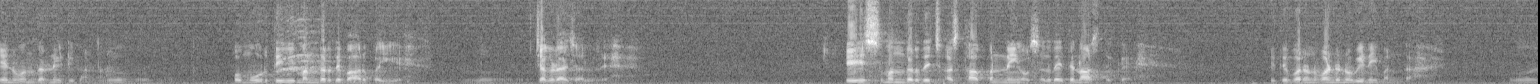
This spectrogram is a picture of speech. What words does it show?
ਇਹਨੂੰ ਅੰਦਰ ਨਹੀਂ ਟਿਕਾਣਾ। ਉਹ ਮੂਰਤੀ ਵੀ ਮੰਦਿਰ ਦੇ ਬਾਹਰ ਪਈ ਹੈ। ਝਗੜਾ ਚੱਲ ਰਿਹਾ ਹੈ। ਇਸ ਮੰਦਰ ਦੇ ਵਿੱਚ ਅਸਥਾਪਨ ਨਹੀਂ ਹੋ ਸਕਦਾ ਇਹ ਤੇ ਨਾਸਤਿਕ ਹੈ। ਇਹ ਤੇ ਵਰਨ ਵੰਡ ਨੂੰ ਵੀ ਨਹੀਂ ਮੰਨਦਾ। ਓਏ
